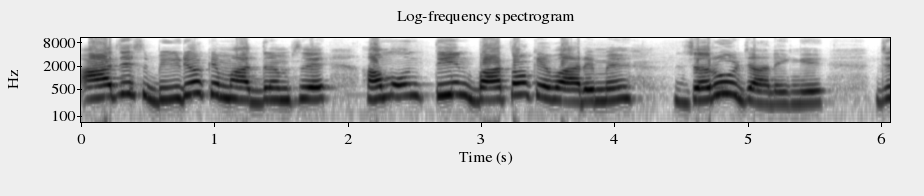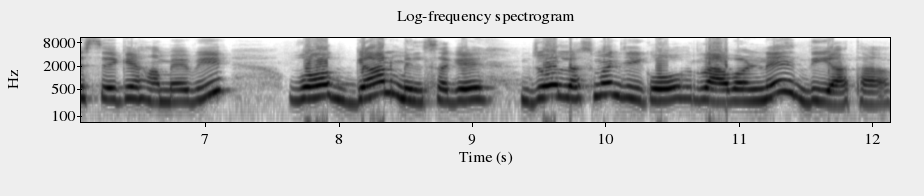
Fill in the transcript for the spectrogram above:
आज इस वीडियो के माध्यम से हम उन तीन बातों के बारे में ज़रूर जानेंगे, जिससे कि हमें भी वह ज्ञान मिल सके, जो लक्ष्मण जी को रावण ने दिया था।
